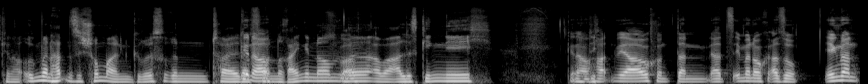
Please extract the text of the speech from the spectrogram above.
genau. Irgendwann hatten sie schon mal einen größeren Teil Genau. davon reingenommen, ne? aber alles ging nicht. Genau, ich- hatten wir auch und dann hat's immer noch, also irgendwann,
